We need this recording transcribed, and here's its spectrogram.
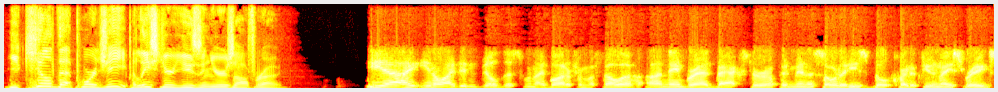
you killed that poor Jeep. At least you're using yours off road. Yeah, I, you know, I didn't build this one. I bought it from a fella uh, named Brad Baxter up in Minnesota. He's built quite a few nice rigs.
